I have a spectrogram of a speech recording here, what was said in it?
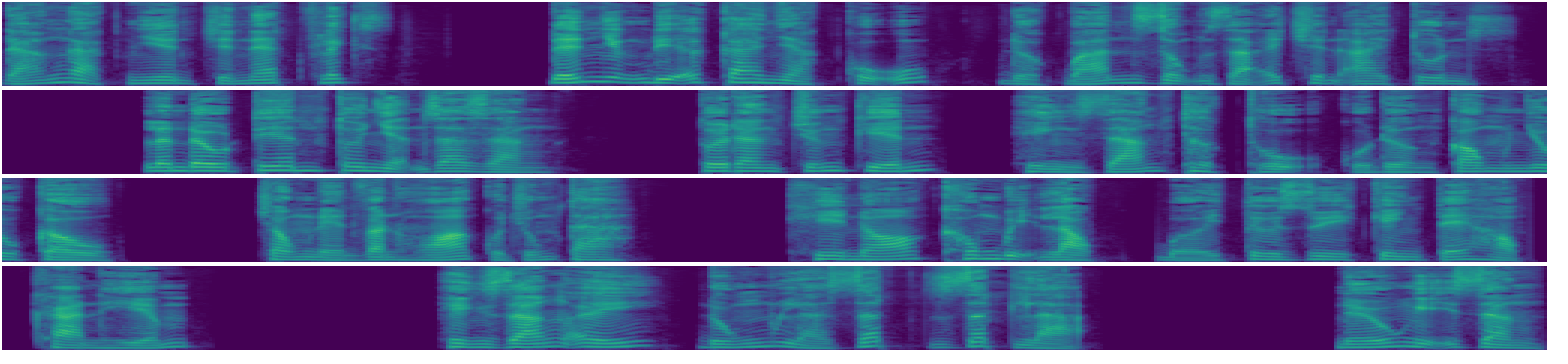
đáng ngạc nhiên trên Netflix, đến những đĩa ca nhạc cũ được bán rộng rãi trên iTunes. Lần đầu tiên tôi nhận ra rằng tôi đang chứng kiến hình dáng thực thụ của đường cong nhu cầu trong nền văn hóa của chúng ta, khi nó không bị lọc bởi tư duy kinh tế học khan hiếm. Hình dáng ấy đúng là rất rất lạ. Nếu nghĩ rằng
